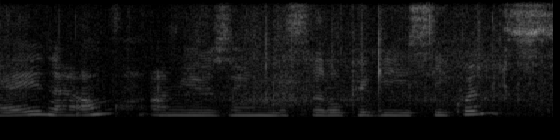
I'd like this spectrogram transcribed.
Okay, now I'm using this little piggy sequence.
